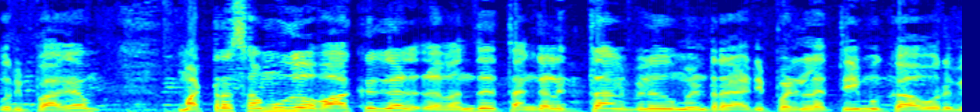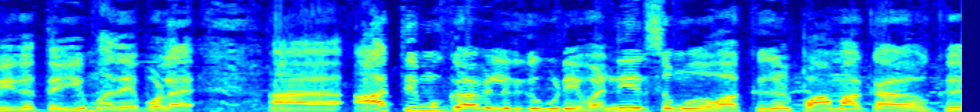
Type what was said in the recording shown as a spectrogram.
குறிப்பாக மற்ற சமூக வாக்குகள் வந்து தங்களுக்கு தான் விழுகும் என்ற அடிப்படையில் திமுக ஒரு வீகத்தையும் அதே போல அதிமுகவில் இருக்கக்கூடிய வன்னியர் சமூக வாக்குகள் பாமகவுக்கு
